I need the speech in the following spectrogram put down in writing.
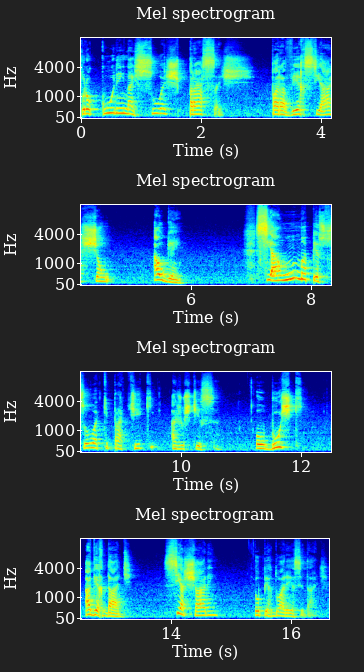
Procurem nas suas praças para ver se acham alguém. Se há uma pessoa que pratique a justiça ou busque a verdade. Se acharem, eu perdoarei a cidade.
